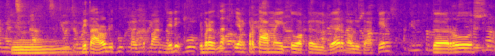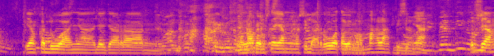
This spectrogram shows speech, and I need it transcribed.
Hmm. ditaruh di paling depan. Jadi ibaratnya yang pertama itu wakil leader kalau diusahakin terus yang keduanya jajaran. Maaf ya maksudnya yang masih baru atau yang lemah lah fisiknya. Terus yang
